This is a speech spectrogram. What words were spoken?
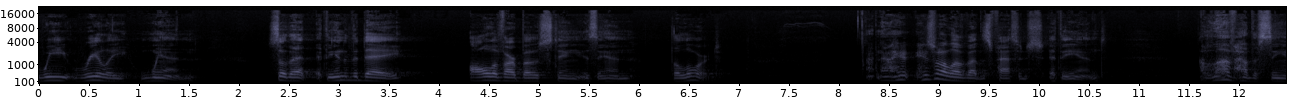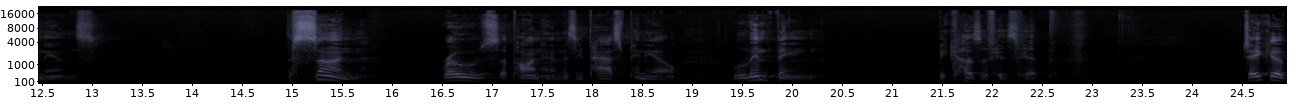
we really win. So that at the end of the day, all of our boasting is in the Lord. Now, here, here's what I love about this passage at the end I love how the scene ends. The sun rose upon him as he passed Peniel, limping because of his hip. Jacob,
